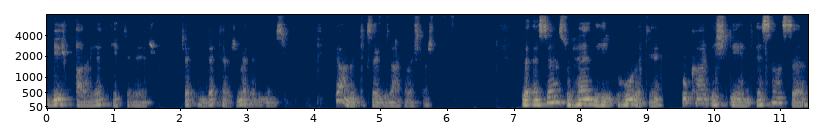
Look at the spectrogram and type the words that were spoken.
bir araya getirir şeklinde tercüme edebiliriz. Devam ettik sevgili arkadaşlar. Ve esasu hâzihil uhuvveti bu kardeşliğin esası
